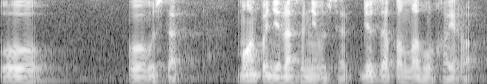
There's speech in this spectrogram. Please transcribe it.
oh, oh Ustadz. Mohon penjelasannya Ustadz. Jazakallahu khairan.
